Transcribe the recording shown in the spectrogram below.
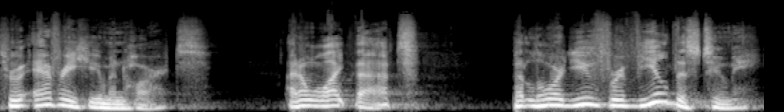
through every human heart. I don't like that. But Lord, you've revealed this to me.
